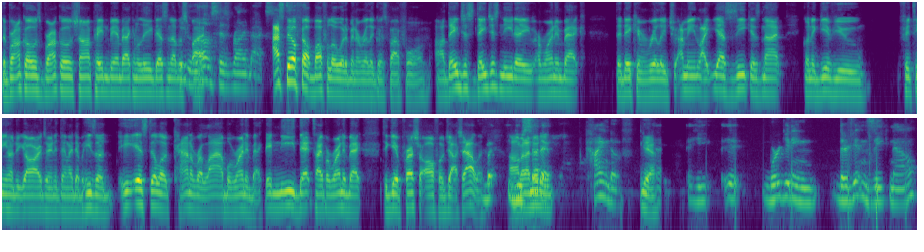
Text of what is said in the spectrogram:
The Broncos? Broncos, Sean Payton being back in the league, that's another He spot. loves his running backs. I still felt Buffalo would have been a really good spot for him. Uh, they just they just need a, a running back that they can really. Tr- I mean, like yes, Zeke is not going to give you fifteen hundred yards or anything like that, but he's a he is still a kind of reliable running back. They need that type of running back to get pressure off of Josh Allen. but you Um, I know they- kind of. Yeah, He, it, we're getting, they're getting Zeke now,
